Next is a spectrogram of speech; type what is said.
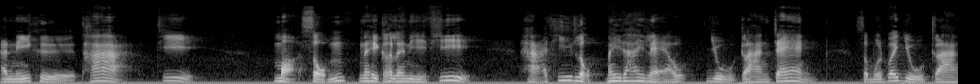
อันนี้คือท่าที่เหมาะสมในกรณีที่หาที่หลบไม่ได้แล้ว อยู่กลางแจ้ง สมมุติว่าอยู่กลาง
